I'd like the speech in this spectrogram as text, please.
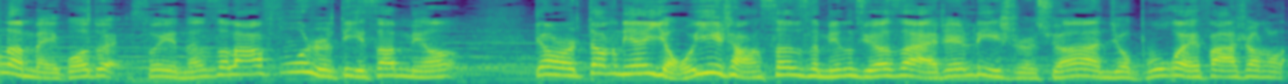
了美国队，所以南斯拉夫是第三名。要是当年有一场三四名决赛，这历史悬案就不会发生了。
